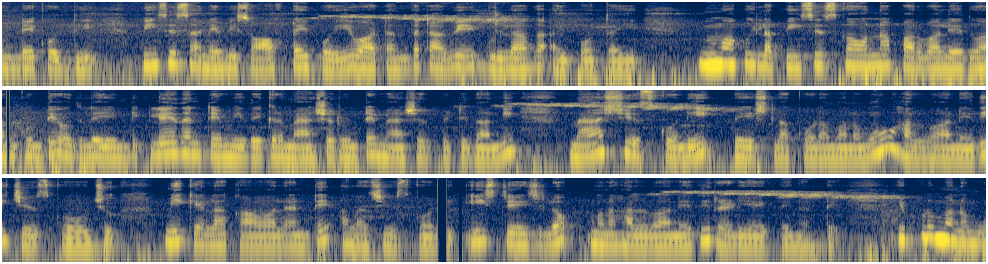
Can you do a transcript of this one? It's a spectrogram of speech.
ఉండే కొద్దీ పీసెస్ అనేవి సాఫ్ట్ అయిపోయి వాటంతట అవే గులాగా అయిపోతాయి. మాకు ఇలా పీసెస్గా ఉన్నా పర్వాలేదు అనుకుంటే వదిలేయండి. లేదంటే మీ దగ్గర మ్యాషర్ ఉంటే మ్యాషర్ పెట్టి దాన్ని మ్యాష్ చేసుకొని పేస్ట్లా కూడా మనము హల్వా అనేది చేసుకోవచ్చు. మీకు ఎలా కావాలంటే అలా చేసుకోండి. ఈ స్టేజ్లో మన హల్వా అనేది రెడీ అయిపోయినట్టే. ఇప్పుడు మనము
